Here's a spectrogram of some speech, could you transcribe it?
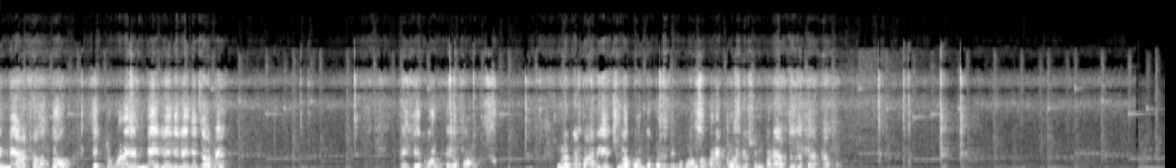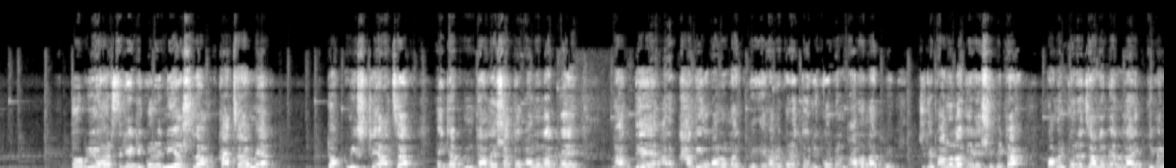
এমনি আঠালো তো, একটু পরে এমনি লেগে লেগে যাবে। এই দেখুন, এরকম চুলাটা বাড়িয়ে চুলা বন্ধ করে দিব। বন্ধ করে পরিবেশন করে আপনাদের দেখাবো। তো ভিউয়ার্স রেডি করে নিয়ে আসলাম কাঁচা আমের টক মিষ্টি আচার। এটা ডালের সাথেও ভালো লাগবে, ভাত দিয়ে আর খালিও ভালো লাগবে। এভাবে করে তৈরি করবেন, ভালো লাগবে। যদি ভালো লাগে রেসিপিটা কমেন্ট করে জানাবেন লাইক দিবেন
